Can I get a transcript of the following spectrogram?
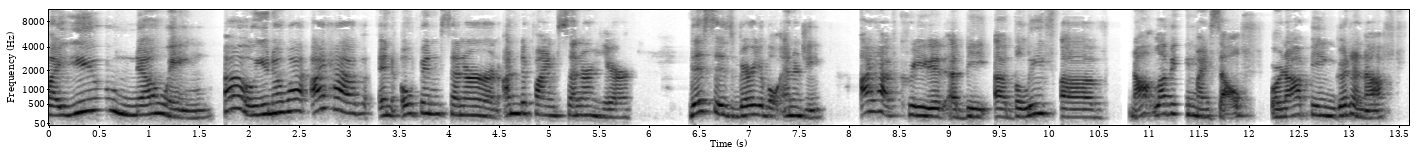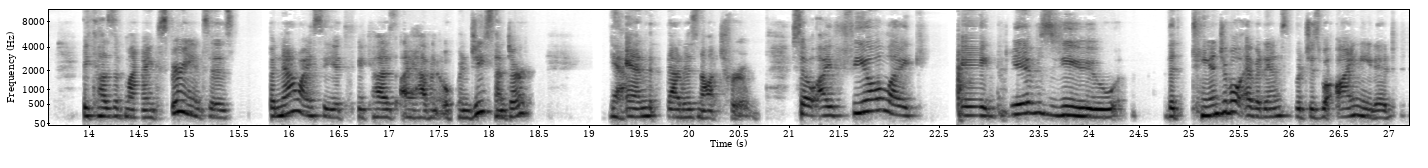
by you knowing, oh, you know what? I have an open center or an undefined center here. This is variable energy. I have created a, be- a belief of not loving myself or not being good enough because of my experiences. But now I see it's because I have an open G center. Yeah. And that is not true. So I feel like it gives you the tangible evidence, which is what I needed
